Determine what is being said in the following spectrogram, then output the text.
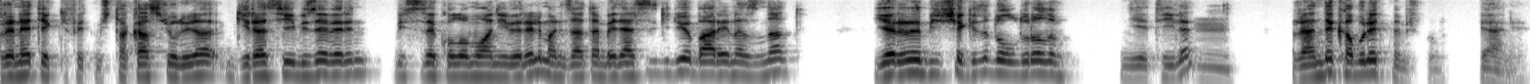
Rennes teklif etmiş. Takas yoluyla Girasi'yi bize verin. Biz size Kolomuani'yi verelim. Hani zaten bedelsiz gidiyor. Bari en azından yarını bir şekilde dolduralım niyetiyle. Hmm. Rende kabul etmemiş bunu. Yani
